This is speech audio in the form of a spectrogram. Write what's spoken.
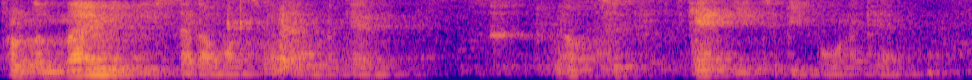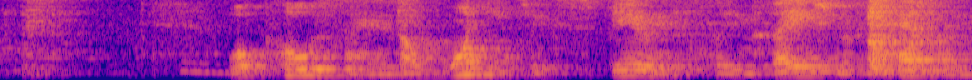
From the moment you said, I want to be born again, not to get you to be born again. What Paul's saying is, I want you to experience the invasion of heaven,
